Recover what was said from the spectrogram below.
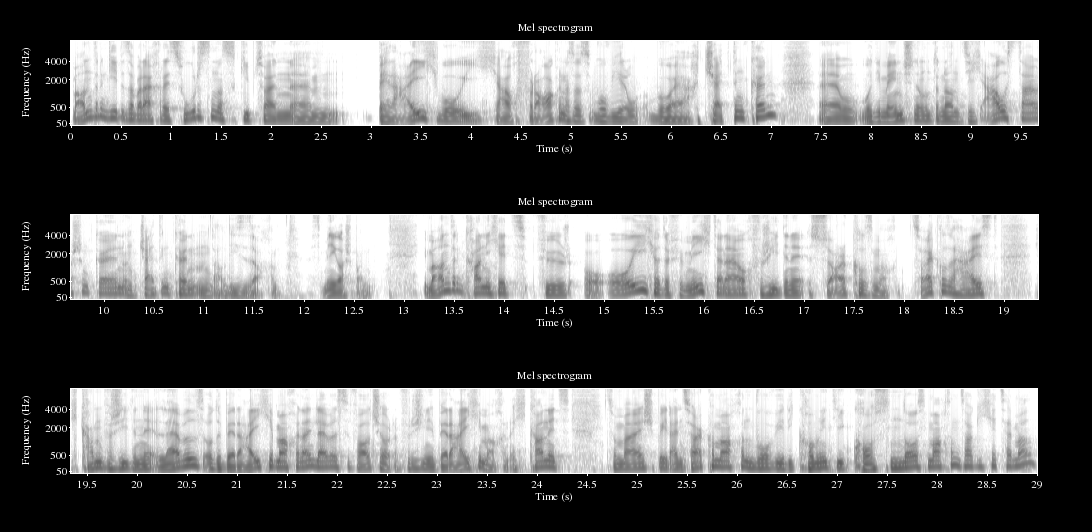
Im anderen gibt es aber auch Ressourcen. Also es gibt so einen ähm, Bereich, wo ich auch Fragen, also wo wir, wo wir auch chatten können, äh, wo, wo die Menschen untereinander sich austauschen können und chatten können und all diese Sachen. Das ist mega spannend. Im anderen kann ich jetzt für euch oder für mich dann auch verschiedene Circles machen. Circles heißt, ich kann verschiedene Levels oder Bereiche machen. Ein Level ist der falsche Ort, verschiedene Bereiche machen. Ich kann jetzt zum Beispiel ein Circle machen, wo wir die Community kostenlos machen, sage ich jetzt einmal,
